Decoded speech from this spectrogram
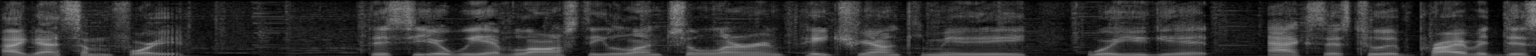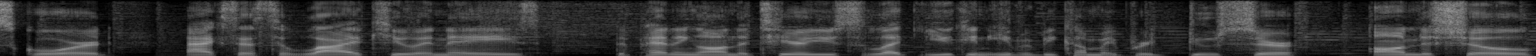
I got something for you. This year, we have launched the Lunch and Learn Patreon community, where you get access to a private Discord, access to live Q and A's Depending on the tier you select, you can even become a producer on the show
